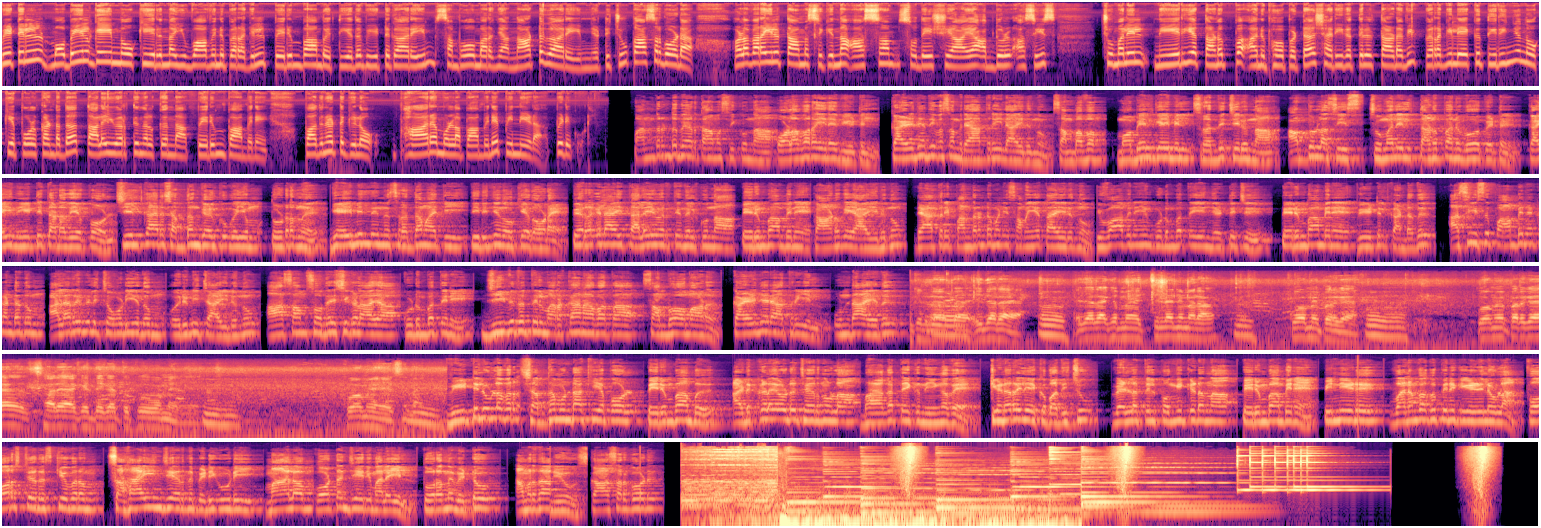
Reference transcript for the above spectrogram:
വീട്ടിൽ mobile game നോക്കിയിരുന്ന യുവാവിന് പിറകിൽ പെരുമ്പാമ്പ് എത്തിയത് വീട്ടുകാരെയും സംഭവമറിഞ്ഞ നാട്ടുകാരെയും ഞെട്ടിച്ചു. കാസർഗോഡ് ഒളവറയിൽ താമസിക്കുന്ന ആസാം സ്വദേശിയായ അബ്ദുൾ അസീസ് ചുമലിൽ നേരിയ തണുപ്പ് അനുഭവപ്പെട്ട് ശരീരത്തിൽ തടവി പിറകിലേക്ക് തിരിഞ്ഞു നോക്കിയപ്പോൾ കണ്ടത് തലയുയർത്തി നിൽക്കുന്ന പെരുമ്പാമ്പിനെ. പതിനെട്ട് കിലോ ഭാരമുള്ള പാമ്പിനെ പിന്നീട് പിടികൂടി. പന്ത്രണ്ട് പേർ താമസിക്കുന്ന ഒളവറയിലെ വീട്ടിൽ കഴിഞ്ഞ ദിവസം രാത്രിയിലായിരുന്നു സംഭവം. മൊബൈൽ ഗെയിമിൽ ശ്രദ്ധിച്ചിരുന്ന അബ്ദുൾ അസീസ് ചുമലിൽ തണുപ്പ് അനുഭവപ്പെട്ട് കൈ നീട്ടി തടവിയപ്പോൾ ചീൽക്കാര ശബ്ദം കേൾക്കുകയും തുടർന്ന് ഗെയിമിൽ നിന്ന് ശ്രദ്ധ മാറ്റി തിരിഞ്ഞു നോക്കിയതോടെ പിറകിലായി തലയുയർത്തി നിൽക്കുന്ന പെരുമ്പാമ്പിനെ കാണുകയായിരുന്നു. രാത്രി പന്ത്രണ്ട് മണി സമയത്തായിരുന്നു യുവാവിനെയും കുടുംബത്തെയും ഞെട്ടിച്ച് പെരുമ്പാമ്പിനെ വീട്ടിൽ കണ്ടത്. അസീസ് പാമ്പിനെ കണ്ടതും അലറി വിളിച്ചോടിയതും ഒരുമിച്ചായിരുന്നു. ആസാം സ്വദേശികളായ കുടുംബത്തിന് ജീവിതത്തിൽ മറക്കാനാവാത്ത സംഭവമാണ് കഴിഞ്ഞ രാത്രിയിൽ ഉണ്ടായത് किधर आता है? इधर आया इधर आके मैं चिल्लाने मारा कुआ में पड़ गया कुआ में पड़ गया सारे आके देखा तो कुआ में है कुआ में है सुना വീട്ടിലുള്ളവർ ശബ്ദമുണ്ടാക്കിയപ്പോൾ പെരുമ്പാമ്പ് അടുക്കളയോട് ചേർന്നുള്ള ഭാഗത്തേക്ക് നീങ്ങവേ കിണറിലേക്ക് പതിച്ചു. വെള്ളത്തിൽ പൊങ്ങിക്കിടന്ന പെരുമ്പാമ്പിനെ പിന്നീട് വനം വകുപ്പിന് കീഴിലുള്ള ഫോറസ്റ്റ് റെസ്ക്യൂവറും സഹായിയും ചേർന്ന് പിടികൂടി മാലോം കോട്ടഞ്ചേരി മലയിൽ തുറന്നു വിട്ടു അമൃത ന്യൂസ് കാസർഗോഡ്.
